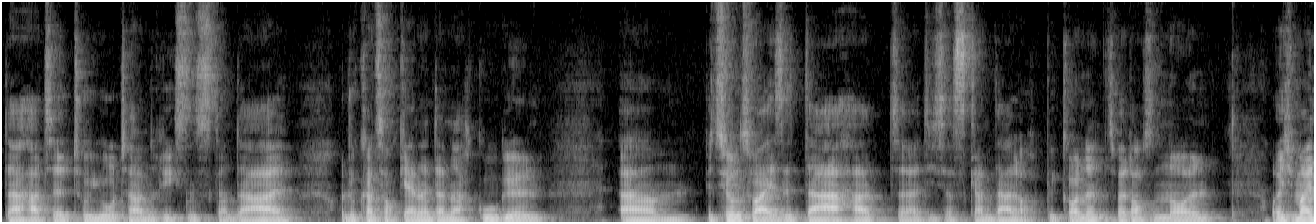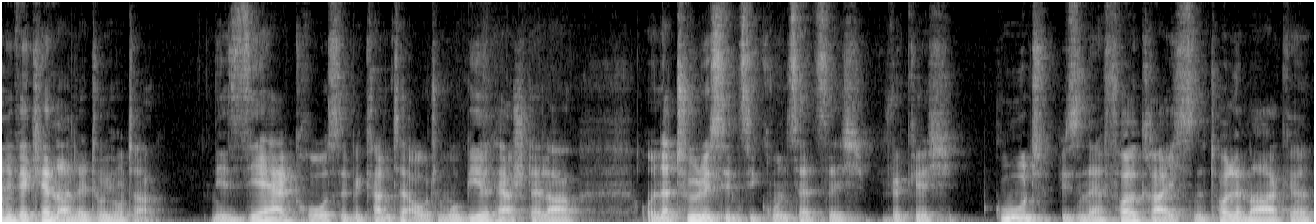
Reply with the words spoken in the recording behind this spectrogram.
da hatte Toyota einen riesen Skandal und du kannst auch gerne danach googeln. Ähm, beziehungsweise da hat äh, dieser Skandal auch begonnen, 2009. Und ich meine, wir kennen alle Toyota. Eine sehr große, bekannte Automobilhersteller. Und natürlich sind sie grundsätzlich wirklich gut, wir sind erfolgreich, ist eine tolle Marke.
